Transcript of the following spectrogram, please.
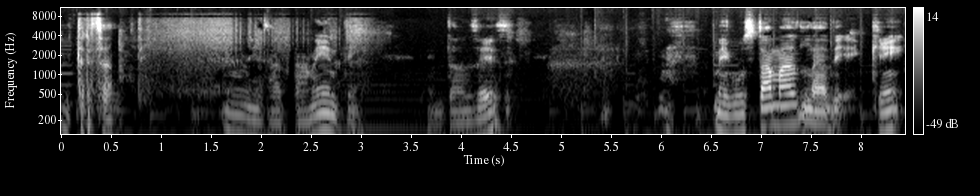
Interesante. Exactamente. Entonces, me gusta más la de que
